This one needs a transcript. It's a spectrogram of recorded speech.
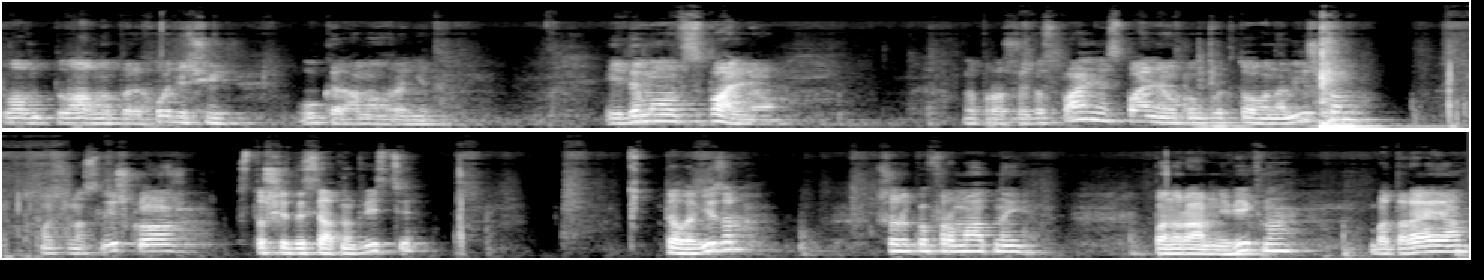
плав, плавно переходячий у керамограніт. Йдемо в спальню. Запрошую до спальні. Спальня укомплектована ліжком. Ось у нас ліжко 160 на 200. Телевізор широкоформатний, панорамні вікна, батарея,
